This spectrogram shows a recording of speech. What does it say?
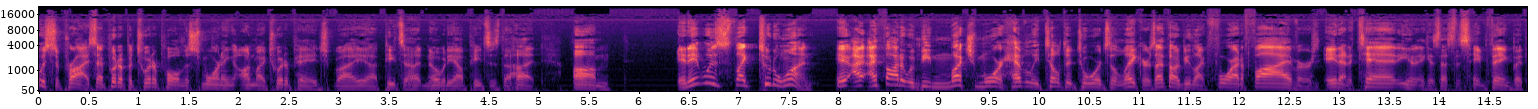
was surprised. I put up a Twitter poll this morning on my Twitter page by uh, Pizza Hut. Nobody out pizzas the Hut, um, and it was like two to one. It, I, I, thought it would be much more heavily tilted towards the Lakers. I thought it'd be like four out of five or eight out of ten. You know, I guess that's the same thing, but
